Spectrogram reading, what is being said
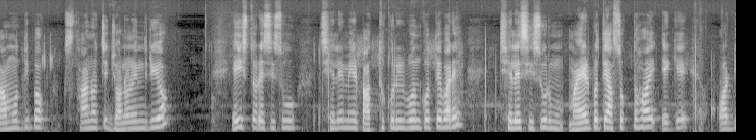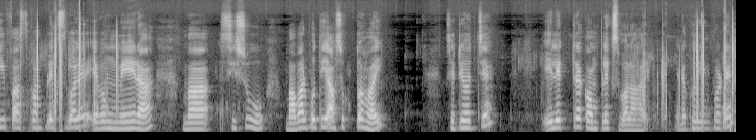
কামোদ্দীপক স্থান হচ্ছে জননেন্দ্রিয়। এই স্তরে শিশু ছেলে মেয়ের পার্থক্য নির্মাণ করতে পারে। ছেলে শিশুর মায়ের প্রতি আসক্ত হয়, একে অডিপাস কমপ্লেক্স বলে এবং মেয়েরা বা শিশু বাবার প্রতি আসক্ত হয়, সেটি হচ্ছে ইলেকট্রা কমপ্লেক্স বলা হয়। এটা খুব ইম্পর্টেন্ট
